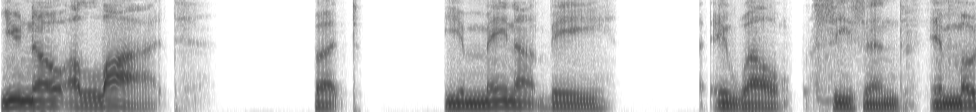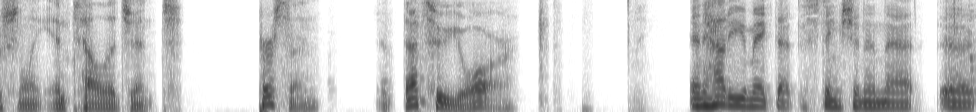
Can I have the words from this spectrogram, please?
you know a lot, but you may not be a well seasoned, emotionally intelligent person. That's who you are. and how do you make that distinction in that uh,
